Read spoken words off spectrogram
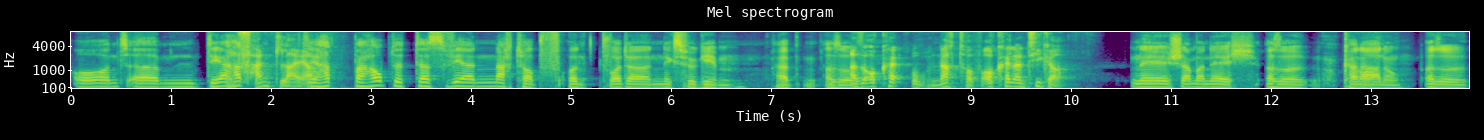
und ähm, der hat Pfandleier. Der hat behauptet, das wäre ein Nachttopf und wollte da nichts für geben. Also, also auch kein, oh, Nachttopf, auch kein Antiker. nee, scheinbar nicht. Also, keine Oh. Ahnung. Also,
